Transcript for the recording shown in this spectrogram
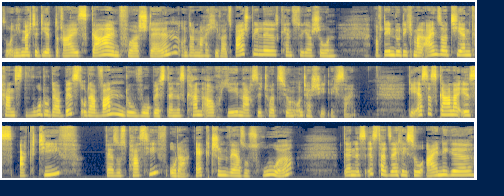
So, und ich möchte dir drei Skalen vorstellen und dann mache ich jeweils Beispiele, das kennst du ja schon, auf denen du dich mal einsortieren kannst, wo du da bist oder wann du wo bist, denn es kann auch je nach Situation unterschiedlich sein. Die erste Skala ist aktiv versus passiv oder Action versus Ruhe, denn es ist tatsächlich so, einige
